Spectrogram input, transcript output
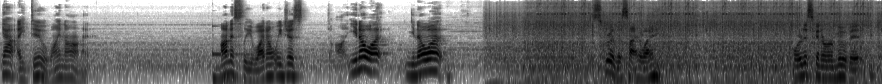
yeah, I do. Why not? Honestly, why don't we just... Uh, you know what? You know what? Screw this highway. We're just gonna remove it.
